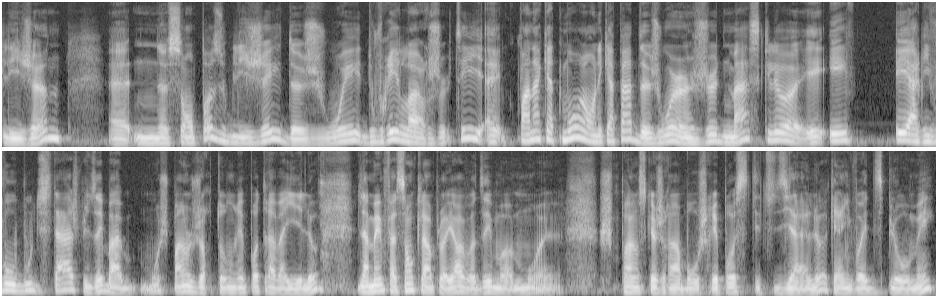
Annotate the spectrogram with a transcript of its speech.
les jeunes euh, ne sont pas obligés de jouer, d'ouvrir leur jeu. Pendant quatre mois, on est capable de jouer un jeu de masque là, et, et, arriver au bout du stage puis dire ben, moi, je pense que je ne retournerai pas travailler là. De la même façon que l'employeur va dire moi, moi, je pense que je ne rembaucherai pas cet étudiant-là quand il va être diplômé.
